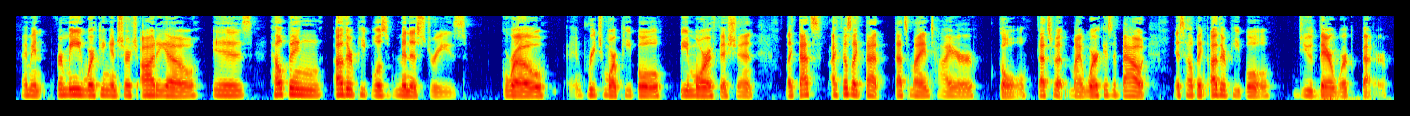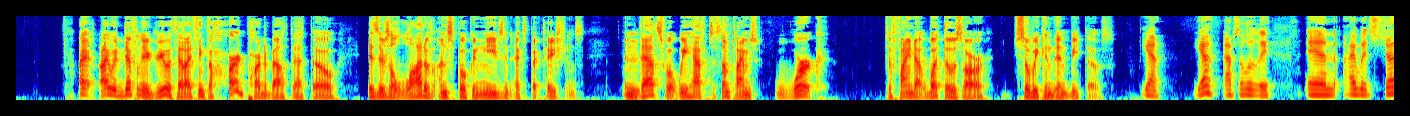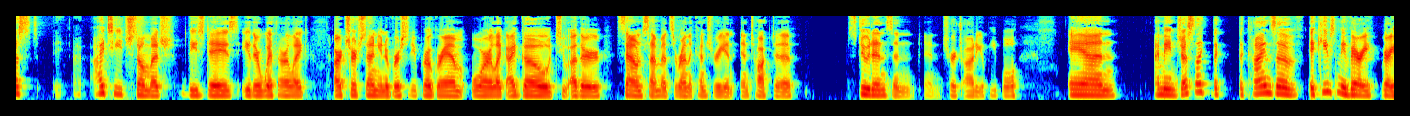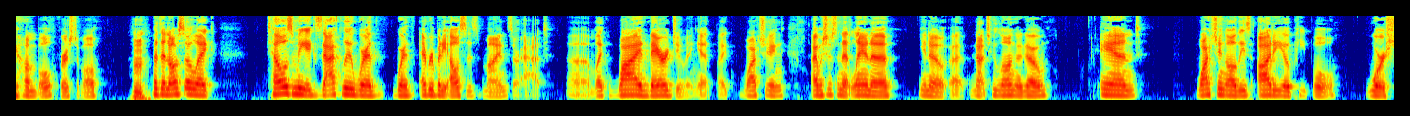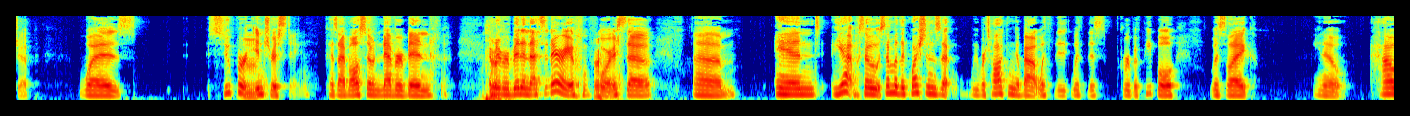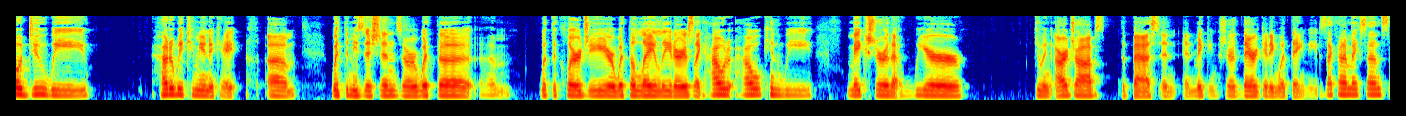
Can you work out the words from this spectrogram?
I mean, for me, working in church audio is helping other people's ministries grow and reach more people, be more efficient. Like that's I feels like that that's my entire goal. That's what my work is about is helping other people do their work better. I, I would definitely agree with that. I think the hard part about that, though, is there's a lot of unspoken needs and expectations. And Mm. that's what we have to sometimes work to find out what those are so we can then meet those. Yeah. Yeah, absolutely. And I was just I teach so much these days either with our like our church sound university program or like I go to other sound summits around the country and, and talk to students and and church audio people. And I mean just like the the kinds of it keeps me very very humble first of all. Hmm. But then also like tells me exactly where where everybody else's minds are at. Um, like why they're doing it. Like watching I was just in Atlanta, you know, uh, not too long ago, and watching all these audio people worship was super Mm. interesting because I've also never been, I've never been in that scenario before. so, um, and yeah, so some of the questions that we were talking about with the with this group of people was like, you know, how do we, how do we communicate? Um, with the musicians or with the um, with the clergy or with the lay leaders like how how can we make sure that we're doing our jobs the best and and making sure they're getting what they need does that kind of make sense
